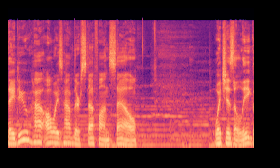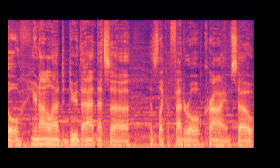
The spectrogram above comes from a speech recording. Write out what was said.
they do ha always have their stuff on sale which is illegal. You're not allowed to do that. That's a that's like a federal crime. So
